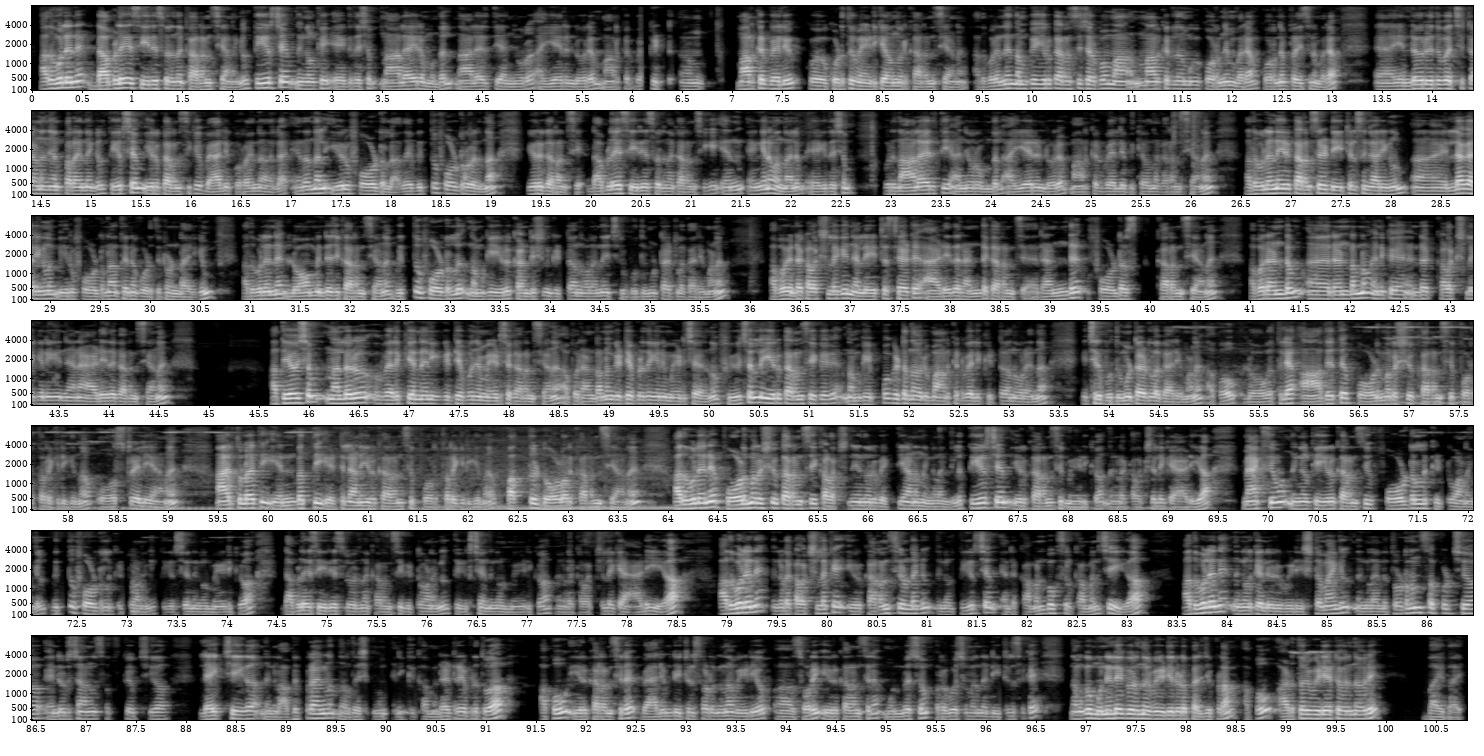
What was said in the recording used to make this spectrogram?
അതുപോലെ തന്നെ ഡബിൾ എ സീരീസ് വരുന്ന കറൻസി ആണെങ്കിൽ തീർച്ചയായും നിങ്ങൾക്ക് ഏകദേശം നാലായിരം മുതൽ നാലായിരത്തി അഞ്ഞൂറ് അയ്യായിരം രൂപ വരെ മാർക്കറ്റ് കിട്ട് മാർക്കറ്റ് വാല്യൂ കൊടുത്ത് മേടിക്കാവുന്ന ഒരു കറൻസിയാണ് അതുപോലെ തന്നെ നമുക്ക് ഈ ഒരു കറൻസി ചിലപ്പോൾ മാർക്കറ്റിൽ നമുക്ക് കുറഞ്ഞും വരാം കുറഞ്ഞ പ്രൈസിനും വരാം. എന്റെ ഒരു ഇത് വെച്ചിട്ടാണ് ഞാൻ പറയുന്നതെങ്കിൽ തീർച്ചയായും ഈ ഒരു കറൻസിക്ക് വാല്യൂ കുറയുന്നതല്ല. എന്നാൽ ഈ ഒരു ഫോൾഡറിൽ അതായത് വിത്ത് ഫോൾഡർ വരുന്ന ഈ ഒരു കറൻസി ഡബിൾ എ സീരീസ് വരുന്ന കറൻസിക്ക് എങ്ങനെ വന്നാലും ഏകദേശം ഒരു നാലായിരത്തി അഞ്ഞൂറ് മുതൽ അയ്യായിരം രൂപ വരെ മാർക്കറ്റ് വാല്യൂ ലഭിക്കാവുന്ന കറൻസിയാണ് അതുപോലെ തന്നെ ഈ കറൻസിയുടെ ഡീറ്റെയിൽസും കാര്യങ്ങളും എല്ലാ കാര്യങ്ങളും ഈ ഒരു ഫോൾഡറിനകത്ത് തന്നെ കൊടുത്തിട്ടുണ്ടായിരിക്കും. അതുപോലെ തന്നെ ലോ മിന്റേജ് കറൻസിയാണ് വിത്ത് ഫോൾഡറിൽ നമുക്ക് ഈ ഒരു കണ്ടീഷൻ കിട്ടുക എന്ന് പറയുന്നത് ഇച്ചിരി ബുദ്ധിമുട്ടായിട്ടുള്ള കാര്യമാണ്. അപ്പോൾ എന്റെ കളക്ഷനിലേക്ക് ഞാൻ ലേറ്റസ്റ്റ് ആയിട്ട് ആഡ് ചെയ്ത രണ്ട് കറൻസി രണ്ട് ഫോൾഡേഴ്സ് കറൻസിയാണ് അപ്പോൾ രണ്ടും രണ്ടെണ്ണം എനിക്ക് എന്റെ കളക്ഷനിലേക്ക് എനിക്ക് ഞാൻ ആഡ് ചെയ്ത കറൻസിയാണ് അത്യാവശ്യം നല്ലൊരു വിലയ്ക്ക് തന്നെ എനിക്ക് കിട്ടിയപ്പോൾ ഞാൻ മേടിച്ച കറൻസിയാണ് അപ്പോൾ രണ്ടെണ്ണം കിട്ടിയപ്പോഴത്തേക്ക് എനിക്ക് മേടിച്ചായിരുന്നു. ഫ്യൂച്ചറിൽ ഈ ഒരു കറൻസിയൊക്കെ നമുക്ക് ഇപ്പോൾ കിട്ടുന്ന ഒരു മാർക്കറ്റ് വില കിട്ടുക എന്ന് പറയുന്ന ഇച്ചിരി ബുദ്ധിമുട്ടായിട്ടുള്ള കാര്യമാണ്. അപ്പോൾ ലോകത്തിലെ ആദ്യത്തെ പോളിമർ ഇഷ്യൂ കറൻസി പുറത്തിറക്കിയിരിക്കുന്നത് ഓസ്ട്രേലിയയാണ്. ആയിരത്തി തൊള്ളായിരത്തി എൺപത്തി എട്ടിലാണ് ഈ ഒരു കറൻസി പുറത്തിറക്കിയിരിക്കുന്നത്. പത്ത് ഡോളർ കറൻസിയാണ് അതുപോലെ തന്നെ പോളിമർ ഇഷ്യൂ കറൻസി കളക്ഷൻ ചെയ്യുന്ന ഒരു വ്യക്തിയാണ് നിങ്ങളെങ്കിൽ തീർച്ചയായും ഈ ഒരു കറൻസി മേടിക്കുക. നിങ്ങളുടെ കളക്ഷനിലേക്ക് ആഡ് ചെയ്യുക. മാക്സിമം നിങ്ങൾക്ക് ഈ ഒരു കറൻസി ഫോൾഡറിൽ കിട്ടുവാണെങ്കിൽ വിത്ത് ഫോൾഡറിൽ കിട്ടുവാണെങ്കിൽ തീർച്ചയായും നിങ്ങൾ മേടിക്കുക. ഡബിൾ എ സീരീസിൽ വരുന്ന കറൻസി കിട്ടുവാണെങ്കിൽ തീർച്ചയായും നിങ്ങൾ മേടിക്കുക നിങ്ങളുടെ കളക്ഷനിലേക്ക് ആഡ് ചെയ്യുക. അതുപോലെ തന്നെ നിങ്ങളുടെ കളക്ഷനിലൊക്കെ ഈ ഒരു കറൻസി ഉണ്ടെങ്കിൽ നിങ്ങൾ തീർച്ചയായും എന്റെ കമന്റ് ബോക്സിൽ കമന്റ് ചെയ്യുക. അതുപോലെ തന്നെ നിങ്ങൾക്ക് എന്റെ ഒരു വീഡിയോ ഇഷ്ടമെങ്കിൽ നിങ്ങൾ എന്നെ തുടർന്ന് സപ്പോർട്ട് ചെയ്യുക എന്റെ ഒരു ചാനൽ സബ്സ്ക്രൈബ് ചെയ്യുക ലൈക്ക് ചെയ്യുക നിങ്ങളുടെ അഭിപ്രായങ്ങളും നിർദ്ദേശങ്ങളും എനിക്ക് കമന്റായിട്ട് രേഖപ്പെടുത്തുക. അപ്പോൾ ഈ ഒരു കറൻസിയുടെ വാല്യൂം ഡീറ്റെയിൽസ് തുടങ്ങുന്ന വീഡിയോ സോറി ഈ ഒരു കറൻസിന് മുൻവശവും പുറകുവശം വരുന്ന ഡീറ്റെയിൽസ് ഒക്കെ നമുക്ക് മുന്നിലേക്ക് വരുന്ന വീഡിയോയിലൂടെ പരിചയപ്പെടാം. അപ്പോൾ അടുത്തൊരു വീഡിയോ ആയിട്ട് വരുന്നവരെ ബൈ ബൈ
